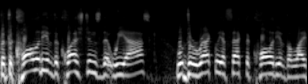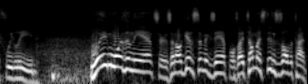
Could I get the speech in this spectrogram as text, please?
that the quality of the questions that we ask will directly affect the quality of the life we lead. Way more than the answers. And I'll give some examples. I tell my students this all the time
